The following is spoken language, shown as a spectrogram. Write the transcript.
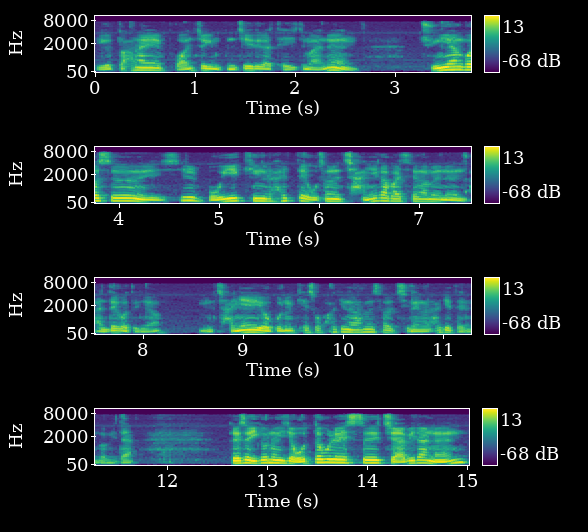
이것도 하나의 보안적인 문제가 되지만은 중요한 것은 실 모이킹을 할 때 우선은 장애가 발생하면은 안 되거든요. 음, 장애 여부는 계속 확인을 하면서 진행을 하게 되는 겁니다. 그래서 이거는 이제 OWS 잡이라는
